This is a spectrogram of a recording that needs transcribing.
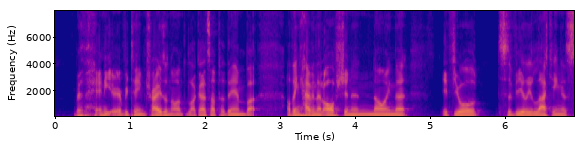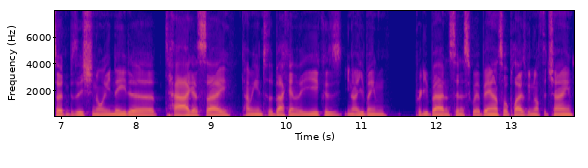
whether any every team trades or not, like that's up to them. But I think having that option and knowing that if you're severely lacking a certain position or you need a tagger, say coming into the back end of the year because you know you've been pretty bad in centre square bounce or players been off the chain,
